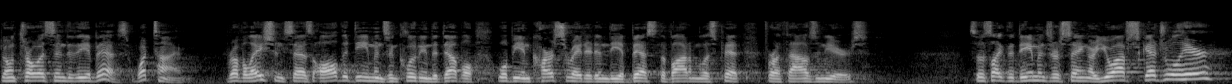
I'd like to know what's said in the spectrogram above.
Don't throw us into the abyss. What time? Revelation says all the demons, including the devil, will be incarcerated in the abyss, the bottomless pit, for a thousand years. So it's like the demons are saying, are you off schedule here?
